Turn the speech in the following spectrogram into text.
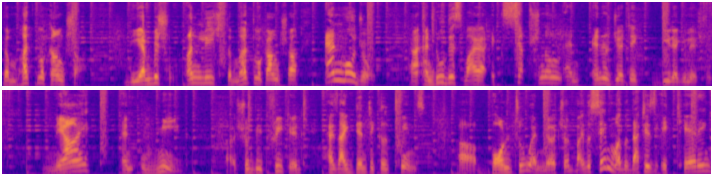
the Mahatvakanksha, the ambition, unleash the Mahatvakanksha and mojo, uh, and do this via exceptional and energetic deregulation. Nyay and Ummeed uh, should be treated as identical twins, uh, born to and nurtured by the same mother, that is, a caring,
